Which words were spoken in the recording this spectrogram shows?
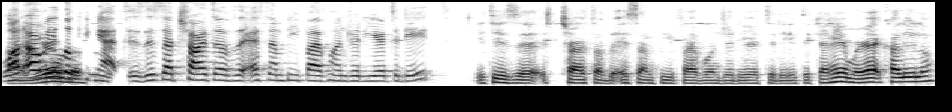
What are we looking at? Is this a chart of the S&P 500 year to date? It is a chart of the S&P 500 year to date. You can hear me, right, Kalilah?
